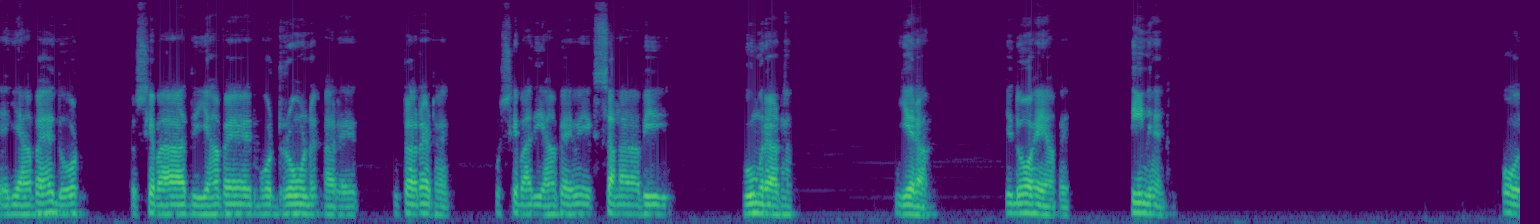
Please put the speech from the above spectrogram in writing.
एक यहाँ पे है दो, उसके बाद यहाँ पे वो ड्रोन अरे टर्रेट है। उसके बाद यहाँ पे एक साला अभी घूम रहा था। ये रहा। ये दो है यहाँ पे। तीन है। ओ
